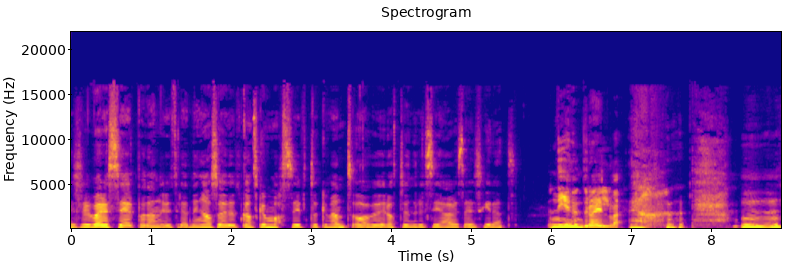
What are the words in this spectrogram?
Hvis vi bare ser på den utredninga, så er det et ganske massivt dokument, over 800 sider, hvis jeg husker rett. 911. mm.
